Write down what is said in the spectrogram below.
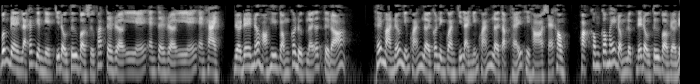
Vấn đề là các doanh nghiệp chỉ đầu tư vào sự phát TRIEN TRIEN khai, RD nếu họ hy vọng có được lợi ích từ đó. Thế mà nếu những khoản lời có liên quan chỉ là những khoản lời tập thể thì họ sẽ không, hoặc không có mấy động lực để đầu tư vào RD.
